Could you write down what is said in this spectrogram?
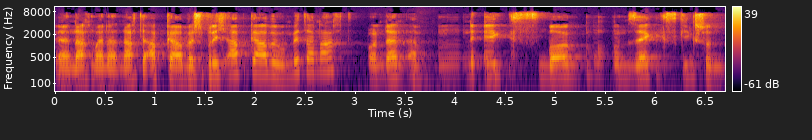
äh, nach meiner nach der Abgabe, sprich Abgabe um Mitternacht und dann am nächsten Morgen um sechs ging schon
